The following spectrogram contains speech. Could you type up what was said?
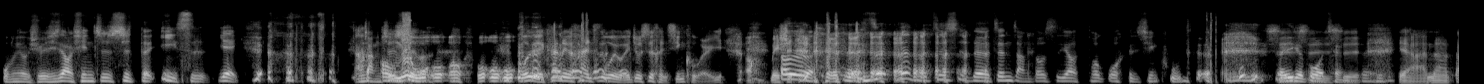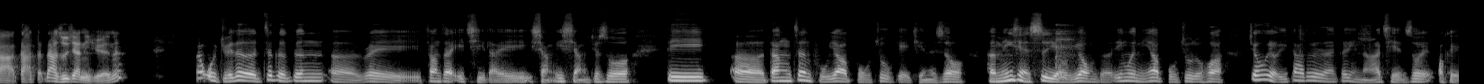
我们有学习到新知识的意思，耶！长知识。哦，没有，我我我我我我以为看那个汉字，我以为就是很辛苦而已啊，没事。任何知识的 增长都是要透过很辛苦的 的一个过程。是呀，那大大大叔讲，你觉得呢？那我觉得这个跟呃瑞放在一起来想一想，就是说，第一。呃，当政府要补助给钱的时候，很明显是有用的，因为你要补助的话，就会有一大堆人跟你拿钱，所以 OK，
